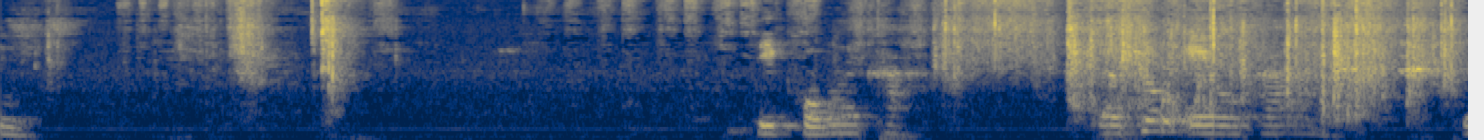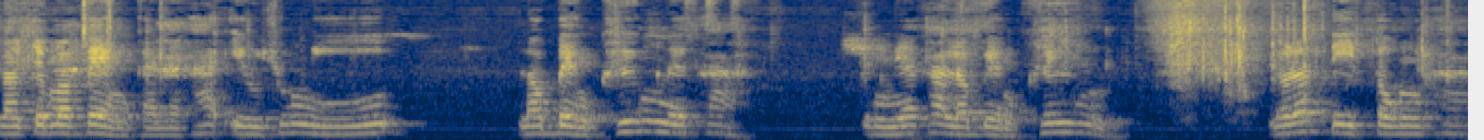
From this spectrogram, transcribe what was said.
นตีโค้งเลยค่ะ แล้วช่วงเอวค่ะ เราจะมาแบ่งกันนะคะ เอวช่วงนี้ เราแบ่งครึ่งเลยค่ะ ตรงนี้ค่ะ เราแบ่งครึ่ง แล้วเราตีตรงค่ะ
